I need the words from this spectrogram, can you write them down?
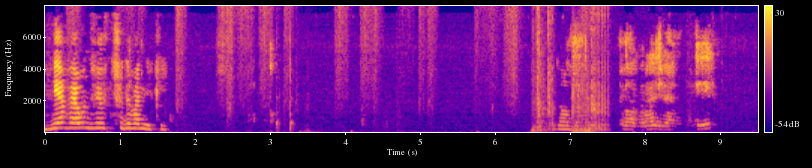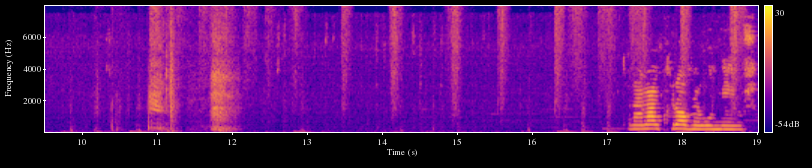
Dwie wełny, trzy dywaniki. Dobra. Dobra, dzięki. Dobra, mam krowę u mnie już.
